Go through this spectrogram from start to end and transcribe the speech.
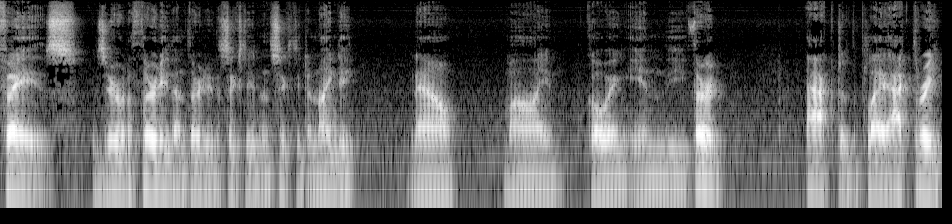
phase 0 to 30, then 30 to 60, then 60 to 90. Now, mine going in the third act of the play, Act 3.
